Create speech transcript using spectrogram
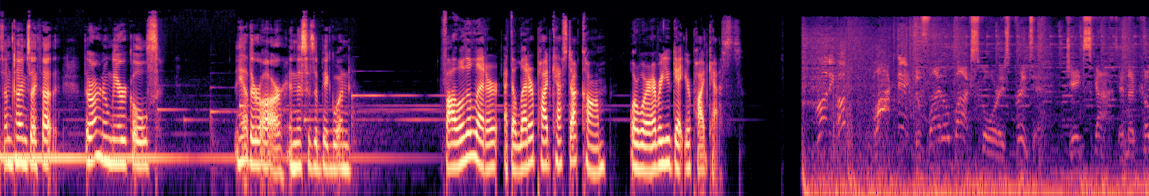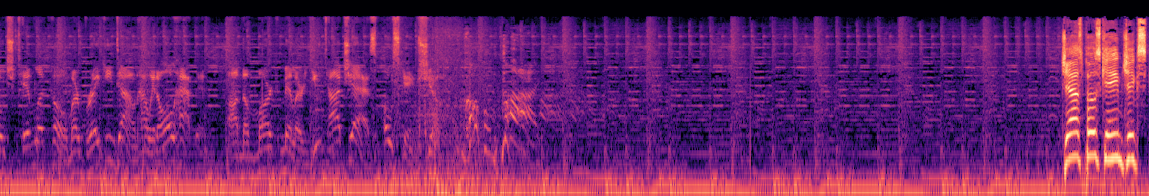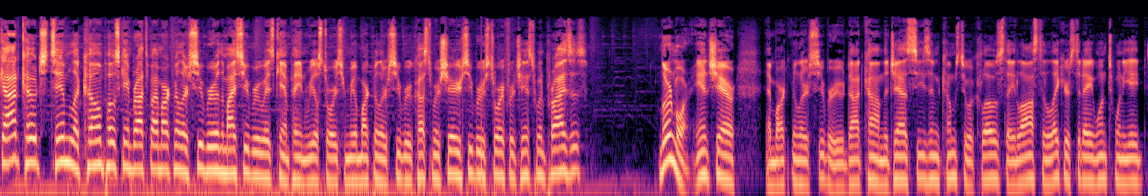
Sometimes I thought there are no miracles. Yeah, there are, and this is a big one. Follow the letter at theletterpodcast.com or wherever you get your podcasts. Running hook, blocked it. The final box score is printed. Jake Scott and the coach Tim LaComb are breaking down how it all happened on the Mark Miller Utah Jazz postgame show. Oh my! Jazz post game, Jake Scott, Coach Tim LaComb. Post game brought to you by Mark Miller Subaru and the My Subaru Is campaign. Real stories from real Mark Miller Subaru customers. Share your Subaru story for a chance to win prizes. Learn more and share at markmillersubaru.com. The Jazz season comes to a close. They lost to the Lakers today, 128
